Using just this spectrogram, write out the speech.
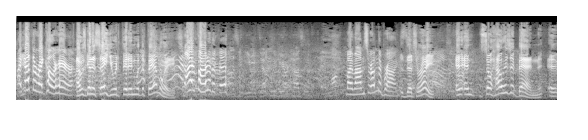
I got the right color hair. I was going to say you would fit in with the family. I'm part of the family. You would definitely be our cousin. My mom's from the Bronx. That's right. And, and so, how has it been uh,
